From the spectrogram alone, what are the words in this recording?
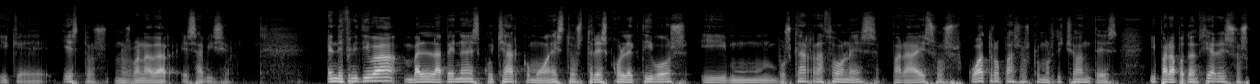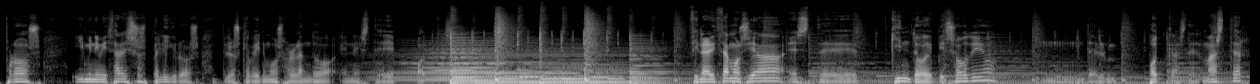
y que estos nos van a dar esa visión. En definitiva, vale la pena escuchar como a estos tres colectivos y mm, buscar razones para esos cuatro pasos que hemos dicho antes y para potenciar esos pros y minimizar esos peligros de los que venimos hablando en este podcast. Finalizamos ya este quinto episodio mm, del podcast del máster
